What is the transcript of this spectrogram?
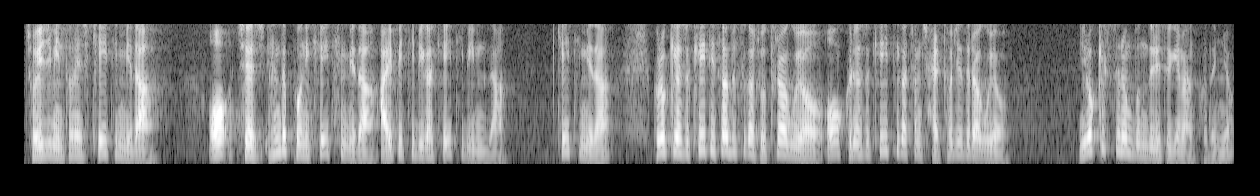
저희 집 인터넷이 KT입니다. 어 제 핸드폰이 KT입니다. IPTV가 KTV입니다. KT입니다. 그렇게 해서 KT 서비스가 좋더라고요. 어, 그래서 KT가 참 잘 터지더라고요. 이렇게 쓰는 분들이 되게 많거든요.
